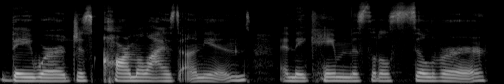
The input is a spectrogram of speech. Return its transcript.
They were just caramelized onions and they came in this little silver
